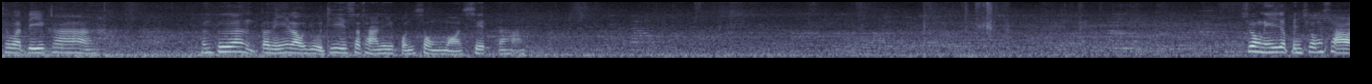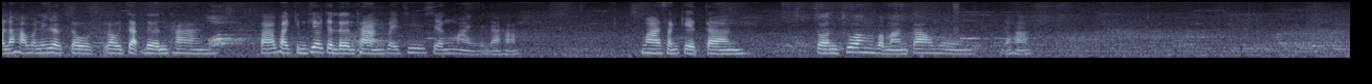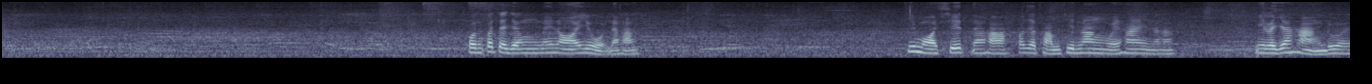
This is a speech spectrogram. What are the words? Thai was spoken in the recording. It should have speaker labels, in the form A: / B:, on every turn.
A: สวัสดีค่ะ เพื่อนๆ ตอนนี้เราอยู่ที่สถานีขนส่งหมอชิดนะคะ ช่วงนี้จะเป็นช่วงเช้านะคะ วันนี้จะเราเราจะเดินทางฟ้าพากินเที่ยวจะเดินทางไปที่เชียงใหม่นะคะ มาสังเกตการณ์ตอนช่วงประมาณ9โมงนะคะ คนก็จะยังน้อยๆอยู่นะคะ ที่หมอชิดนะคะ ก็จะทำที่นั่งไว้ให้นะคะ มีระยะห่างด้วย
